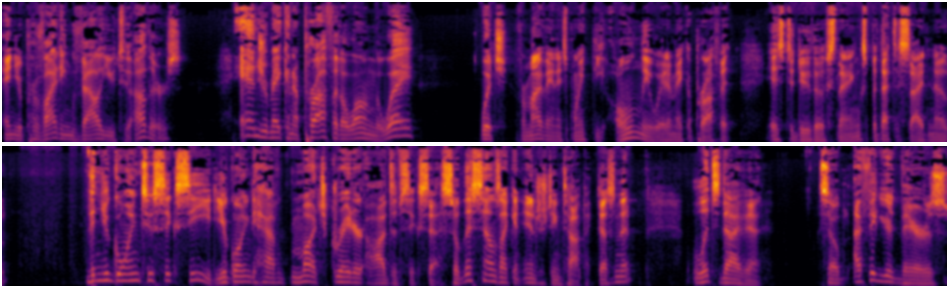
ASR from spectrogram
and you're providing value to others, and you're making a profit along the way, which from my vantage point, the only way to make a profit is to do those things. But that's a side note. Then you're going to succeed. You're going to have much greater odds of success. So this sounds like an interesting topic, doesn't it? Let's dive in. So I figured there's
